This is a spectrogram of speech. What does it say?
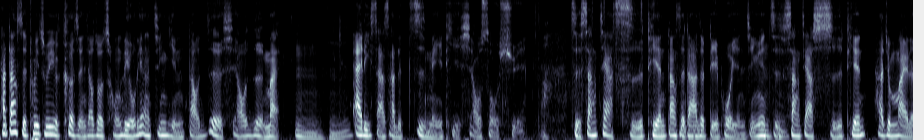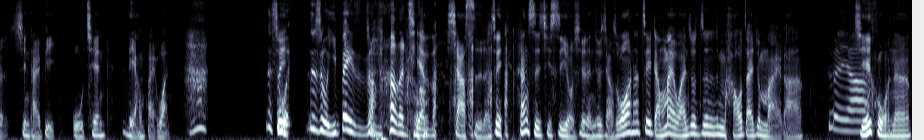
他当时推出一个课程，叫做《从流量经营到热销热卖》。嗯嗯，艾丽莎莎的自媒体销售学，只上架十天，当时大家就跌破眼镜，因为只上架十天，他就卖了新台币五千两百万啊！那所以。那是我一辈子赚不到的钱吧，吓死了！所以当时其实有些人就讲说，哇，那这档卖完就真的是豪宅就买啦啊。对呀。结果呢，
